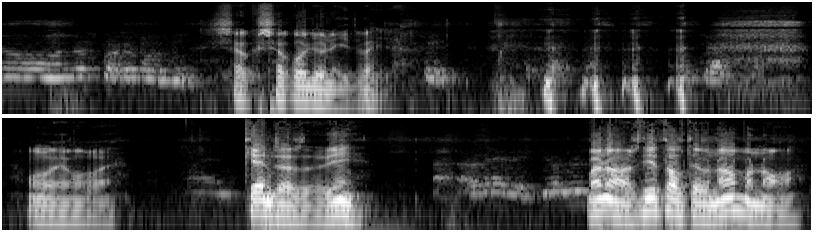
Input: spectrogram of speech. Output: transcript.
no, no es posa pel mig. S'ha s'ha collonit, vaja. Sí, exacte. exacte. Molt bé, molt bé. Bueno, Què ens has de dir? a, veure, jo no Bueno, has dit el teu nom o no? sé...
